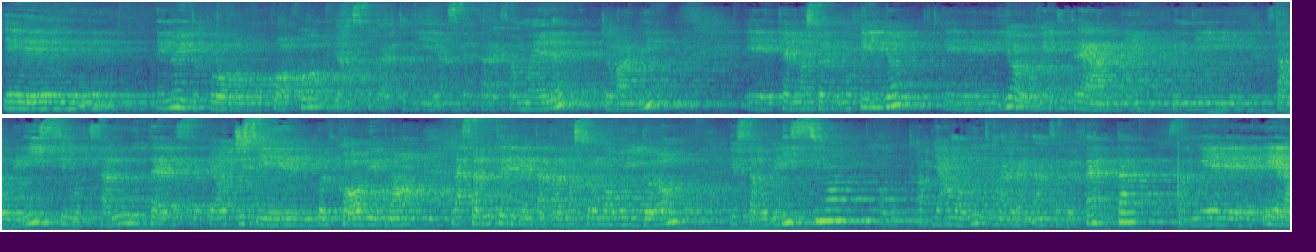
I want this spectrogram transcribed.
E, e noi dopo poco abbiamo scoperto di aspettare Samuele Giovanni, che è il nostro primo figlio. E io avevo 23 anni, benissimo di salute, visto che oggi sì, col Covid, no? La salute è diventata il nostro nuovo idolo. Io stavo benissimo, abbiamo avuto una gravidanza perfetta, Samuele era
